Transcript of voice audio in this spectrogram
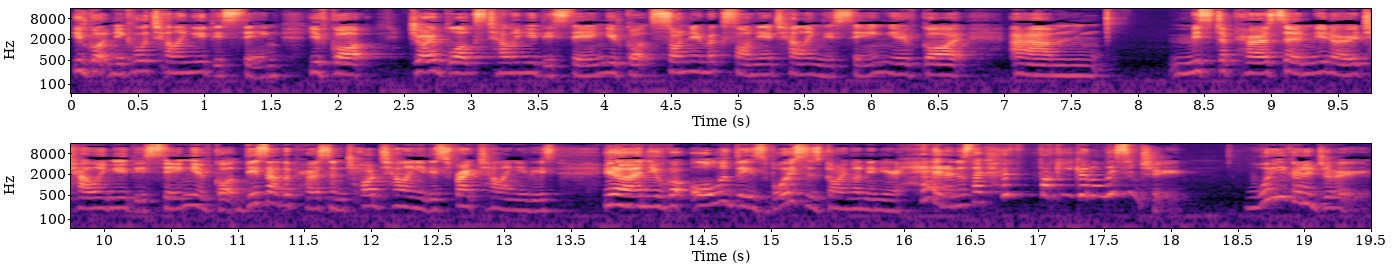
you've got Nicola telling you this thing, you've got Joe Bloggs telling you this thing, you've got Sonia McSonia telling this thing, you've got um, Mr. Person, you know, telling you this thing, you've got this other person, Todd telling you this, Frank telling you this, You know, and you've got all of these voices going on in your head, and it's like, who the fuck are you going to listen to? What are you going to do?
